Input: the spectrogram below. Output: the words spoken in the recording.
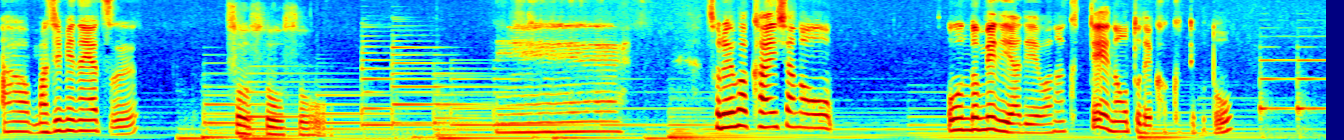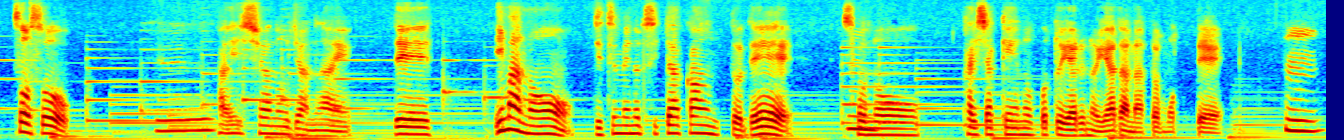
ああ、真面目なやつ？そうそうそへえそれは会社の温度メディアではなくてノートで書くってこと？う。そうそう。会社のじゃない。で、今の実名のツイッターアカウントで、その会社系のことやるの嫌だなと思って、うん。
